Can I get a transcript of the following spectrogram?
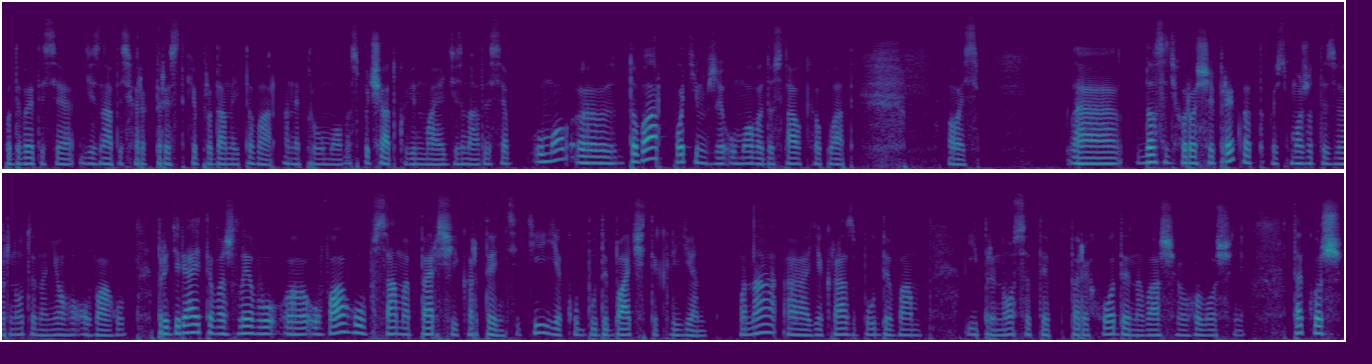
подивитися, дізнатися характеристики про даний товар, а не про умови. Спочатку він має дізнатися умов, е, товар, потім вже умови доставки оплати. Ось. Е, Досить хороший приклад, ось можете звернути на нього увагу. Приділяйте важливу е, увагу саме першій картинці, тій, яку буде бачити клієнт. Вона е, якраз буде вам і приносити переходи на ваше оголошення. Також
